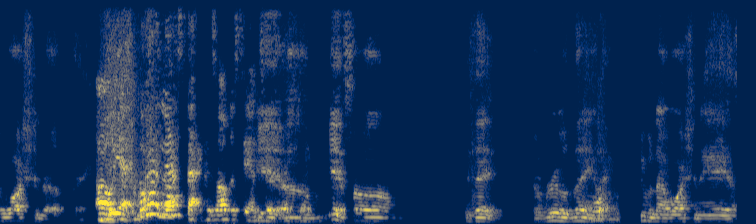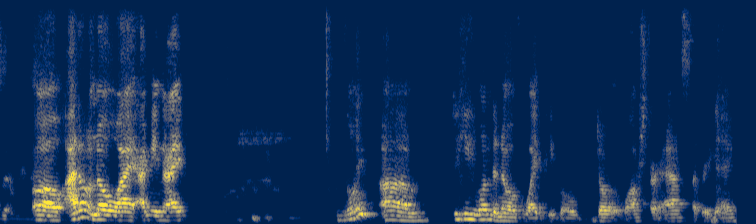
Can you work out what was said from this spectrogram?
the washing up thing. Oh, yeah, go ahead and ask that because I'll just answer Yeah, it. um, yeah. So um, is that a real thing. Like people not washing their ass every day. Oh, I don't know why. I mean, I the only um he wanted to know if white people don't wash their ass every day.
